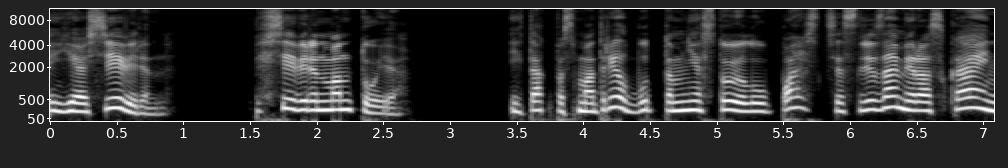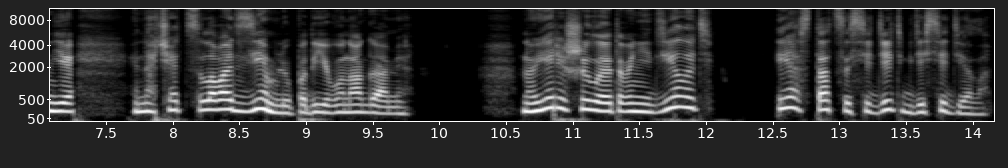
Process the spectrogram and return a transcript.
«Я Северин. Северин Монтоя. И так посмотрел, будто мне стоило упасть со слезами раскаяния и начать целовать землю под его ногами. Но я решила этого не делать и остаться сидеть, где сидела.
